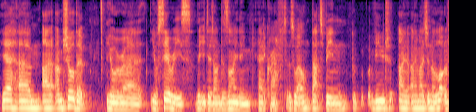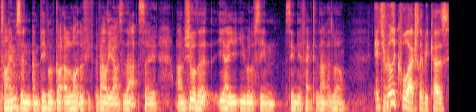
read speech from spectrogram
yeah, um, I, I'm sure that your uh, your series that you did on designing aircraft as well. That's been viewed, I, I, imagine, a lot of times, and, and people have got a lot of value out of that. So I'm sure that yeah, you, you will have seen seen the effect of that as well. It's yeah. really cool actually because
